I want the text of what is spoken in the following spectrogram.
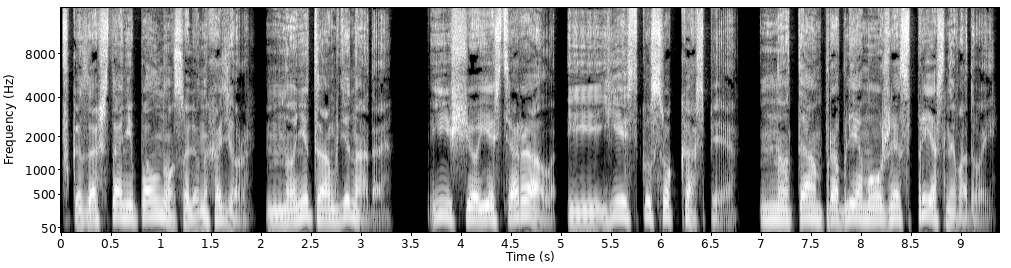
В Казахстане полно соленых озер, но не там, где надо. Еще есть Орал и есть кусок Каспия. Но там проблема уже с пресной водой.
